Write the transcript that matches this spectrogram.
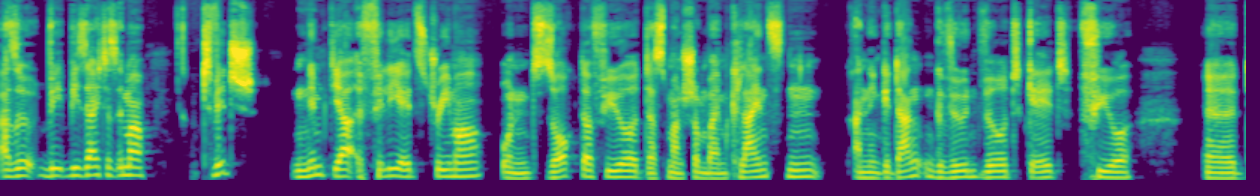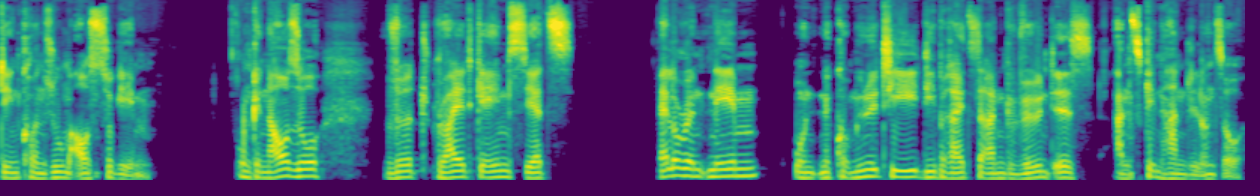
also wie, wie sage ich das immer? Twitch nimmt ja Affiliate-Streamer und sorgt dafür, dass man schon beim kleinsten an den Gedanken gewöhnt wird, Geld für äh, den Konsum auszugeben. Und genauso wird Riot Games jetzt Valorant nehmen und eine Community, die bereits daran gewöhnt ist, an Skinhandel und so.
